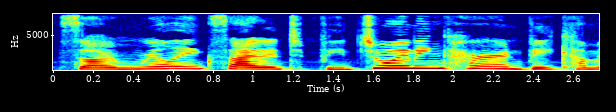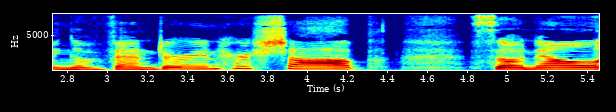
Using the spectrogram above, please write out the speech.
So I'm really excited to be joining her and becoming a vendor in her shop. So now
